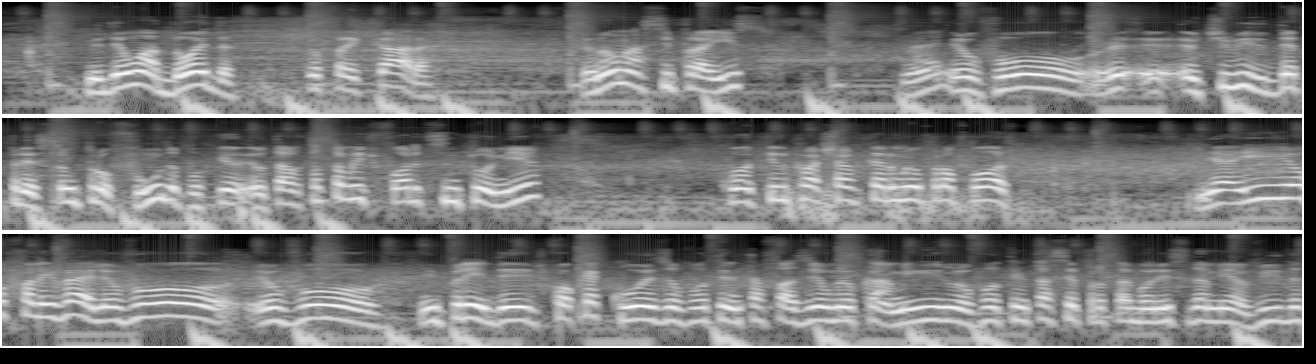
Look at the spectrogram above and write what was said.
me deu uma doida. Eu falei, cara, eu não nasci para isso. Né? Eu vou. Eu, eu tive depressão profunda porque eu estava totalmente fora de sintonia com aquilo que eu achava que era o meu propósito. E aí eu falei, velho, eu vou, eu vou empreender de qualquer coisa, eu vou tentar fazer o meu caminho, eu vou tentar ser protagonista da minha vida.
